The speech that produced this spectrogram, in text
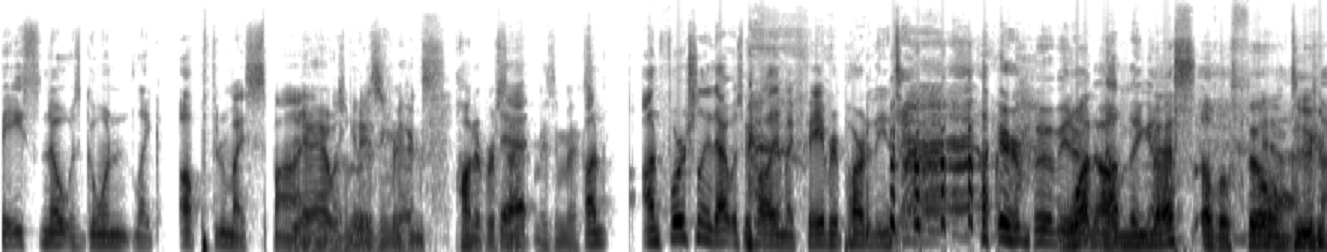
bass note was going like up through my spine. yeah, it was like, amazing freaking- mix. Hundred percent amazing mix. Un- unfortunately, that was probably my favorite part of the entire movie. What a mess else. of a film, Yeah. dude.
